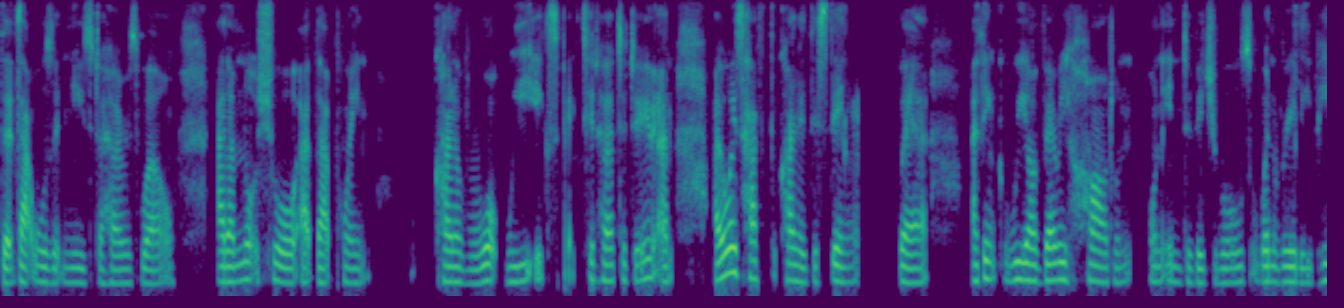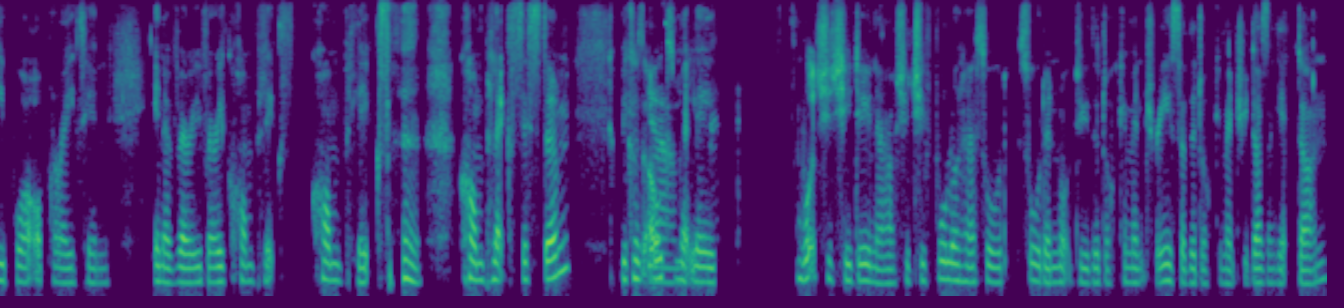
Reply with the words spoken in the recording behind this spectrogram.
that that wasn't news to her as well. And I'm not sure at that point kind of what we expected her to do. And I always have the kind of this thing where I think we are very hard on, on individuals when really people are operating in a very, very complex, complex, complex system. Because yeah. ultimately what should she do now? Should she fall on her sword, sword and not do the documentary so the documentary doesn't get done?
